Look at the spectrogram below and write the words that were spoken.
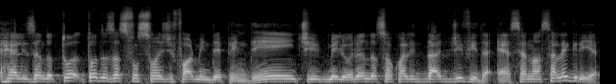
realizando to todas as funções de forma independente, melhorando a sua qualidade de vida. Essa é a nossa alegria.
